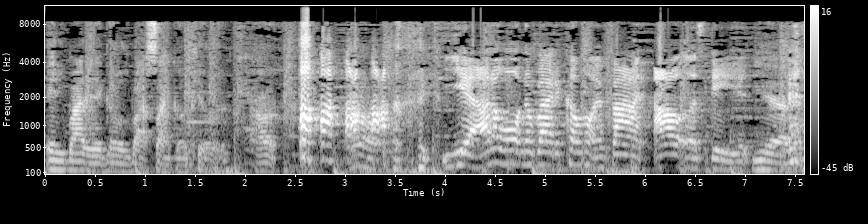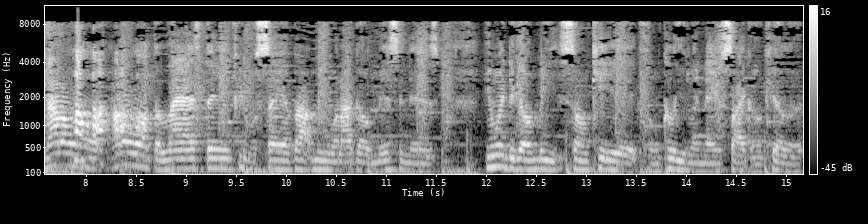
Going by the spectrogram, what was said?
anybody that goes by Psycho Killer. I, I yeah, I don't want nobody to come home and find all us dead. yeah, and I don't want I don't want the last thing people say about me when I go missing is he went to go meet some kid from Cleveland named Psycho Killer.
